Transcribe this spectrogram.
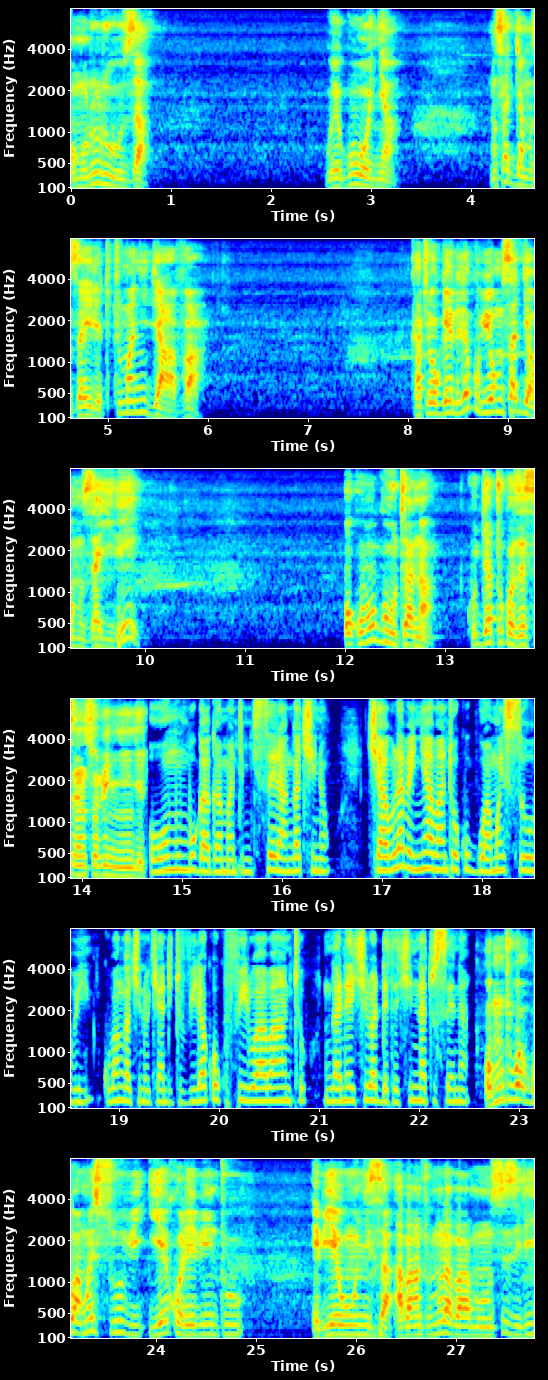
omululuuza gwe guwonya. Musajja muzaire tetumanyi gy'ava. Kati ogendere ku by'omusajja omuzaire okubuguutana kujja tukozesa ensobi nnyingi. Ow'omu mbuga agamba nti mu kiseera nga kino kyabulabe nnyo abantu okuggwamu essuubi kubanga kino kyandituviirako okufiirwa abantu nga n'ekirwadde tekinnatusena omuntu bwaggwamu essuubi yeekola ebintu ebyewuunyisa. Abantu mulaba mu nsi ziri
